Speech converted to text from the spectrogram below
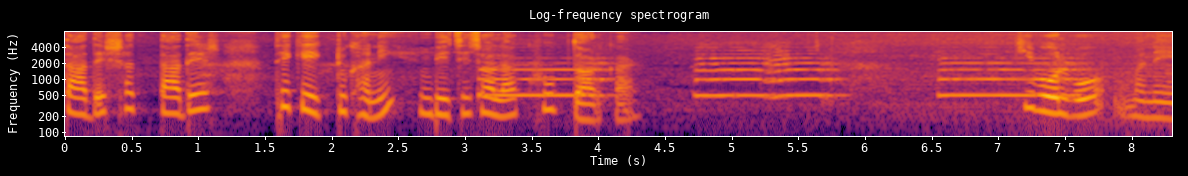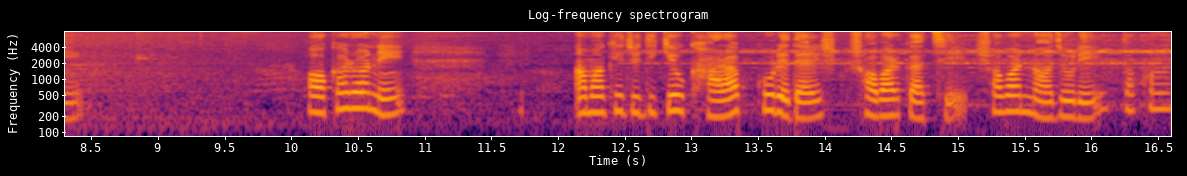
তাদের সাথে, তাদের থেকে একটুখানি বেঁচে চলা খুব দরকার। কি বলব? মানে অকারণে আমাকে যদি কেউ খারাপ করে দেয় সবার কাছে, সবার নজরে, তখন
